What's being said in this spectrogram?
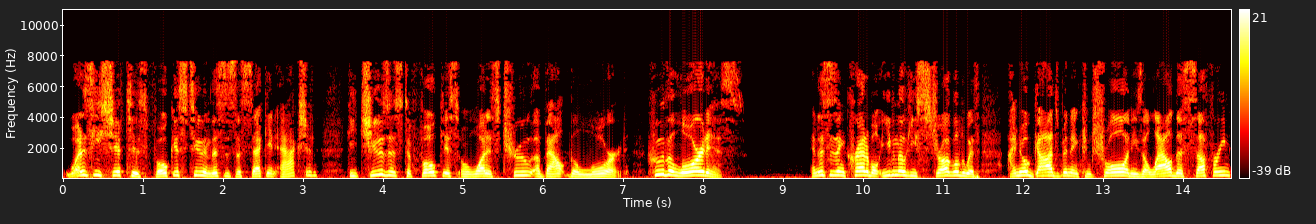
what does he shift his focus to? And this is the second action. He chooses to focus on what is true about the Lord, who the Lord is. And this is incredible. Even though he struggled with, I know God's been in control and he's allowed this suffering,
